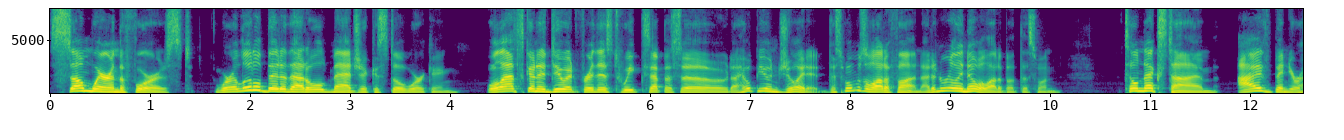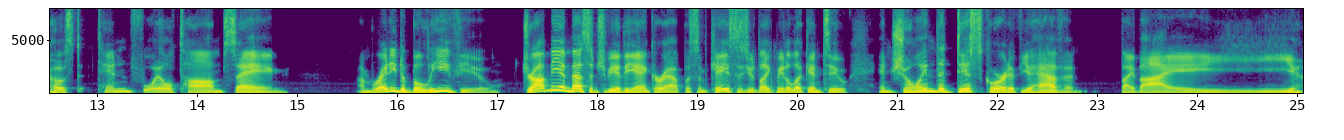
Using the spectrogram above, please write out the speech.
somewhere in the forest, where a little bit of that old magic is still working. Well, that's going to do it for this week's episode. I hope you enjoyed it. This one was a lot of fun. I didn't really know a lot about this one. Till next time, I've been your host, Tinfoil Tom, saying, I'm ready to believe you. Drop me a message via the Anchor app with some cases you'd like me to look into, and join the Discord if you haven't. Bye bye.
